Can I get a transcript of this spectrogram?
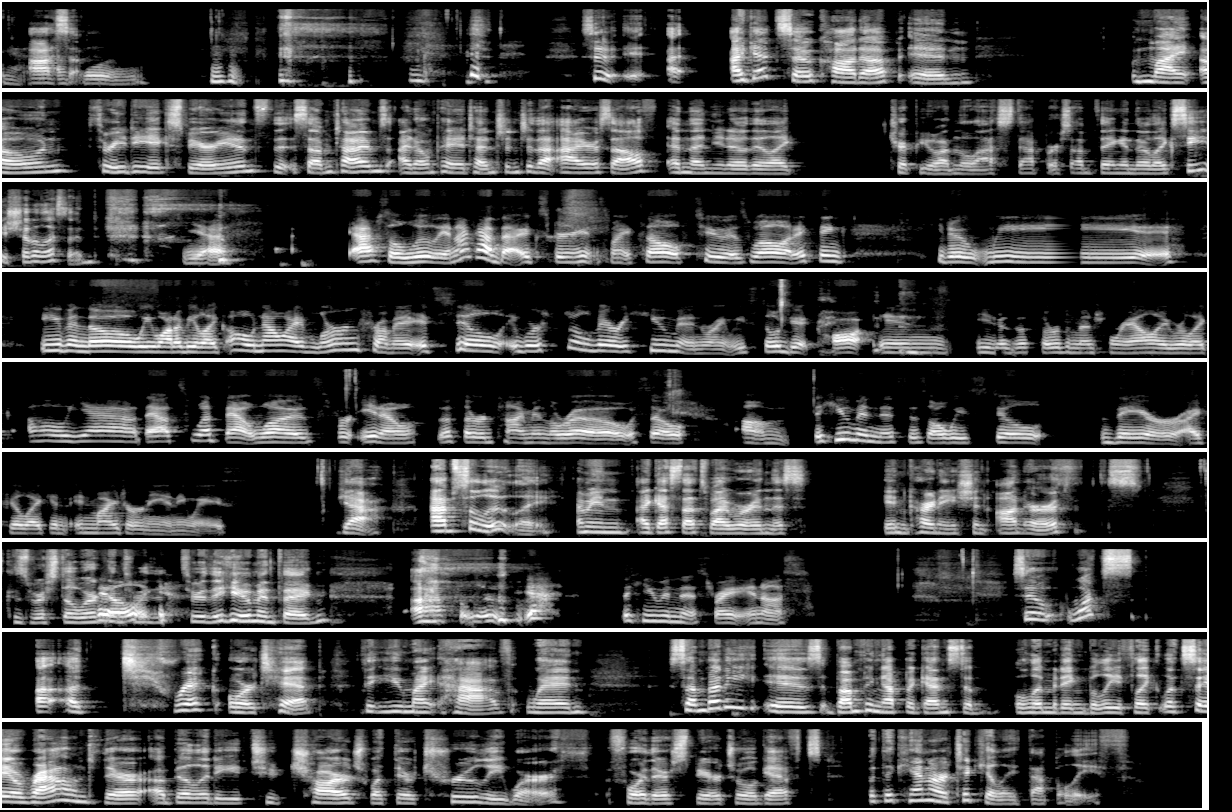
Yeah. Awesome. so it, I, I get so caught up in my own 3D experience that sometimes I don't pay attention to that higher self. And then, you know, they like trip you on the last step or something. And they're like, see, you should have listened. yes, absolutely. And I've had that experience myself too, as well. And I think, you know, we even though we want to be like, oh, now I've learned from it, it's still we're still very human, right? We still get caught in, you know, the third dimensional reality. We're like, oh yeah, that's what that was for, you know, the third time in the row. So um the humanness is always still there, I feel like in, in my journey, anyways. Yeah, absolutely. I mean, I guess that's why we're in this incarnation on earth because we're still working still, through the, through the human thing. Absolutely. yeah. The humanness, right, in us. So, what's a, a trick or tip that you might have when somebody is bumping up against a limiting belief, like let's say around their ability to charge what they're truly worth for their spiritual gifts, but they can't articulate that belief?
